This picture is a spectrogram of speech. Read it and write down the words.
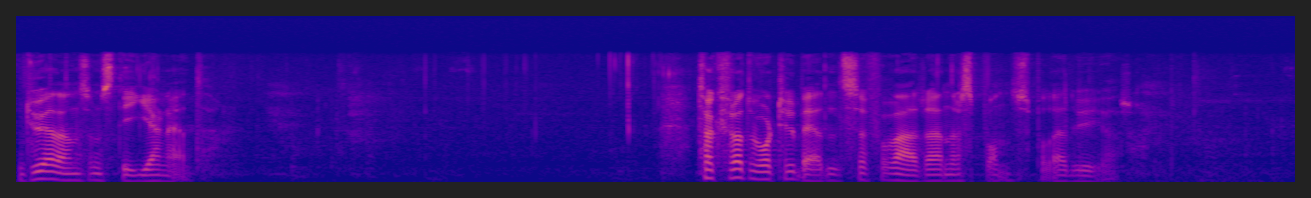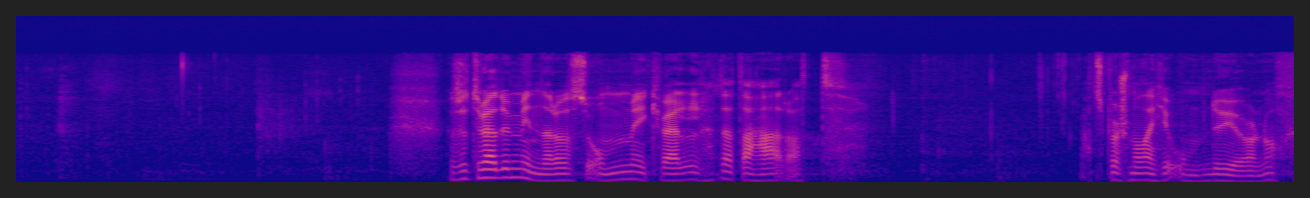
du er den som stiger ned. Takk for at vår tilbedelse får være en respons på det du gjør. Og så tror jeg du minner oss om i kveld dette her at, at spørsmålet er ikke om du gjør noe,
